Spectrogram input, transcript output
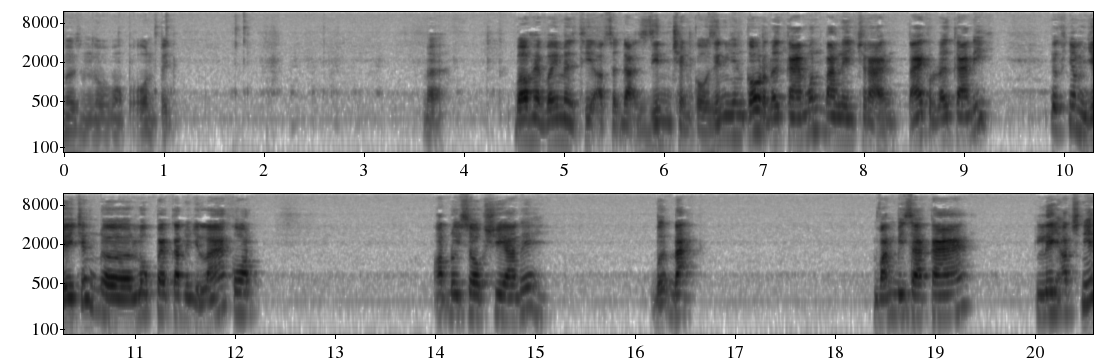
មើលសំណួរបងប្អូនបន្តិចបាទបងហើយវិញមិនធីអត់សឹកដាក់ Zinchenko Zinchenko រដូវកាលមុនបានលេងច្រើនតែរដូវកាលនេះដូចខ្ញុំនិយាយចឹងលោកប៉េបកាត់ដូចឡាគាត់អត់ដូចសូខ្យាទេបើដាក់វ៉ាន់ប៊ីសាកាលេងអត់ឈ្នះ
